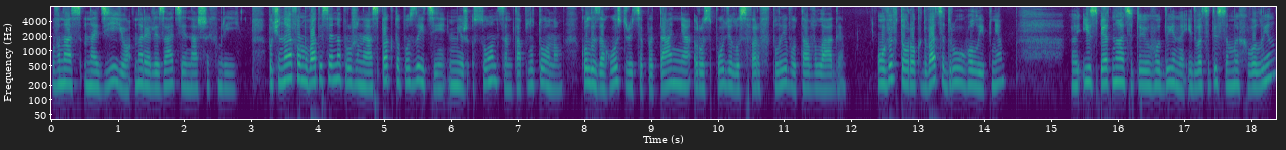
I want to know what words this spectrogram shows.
в нас надію на реалізацію наших мрій. Починає формуватися напружений аспект опозиції між Сонцем та Плутоном, коли загострюється питання розподілу сфер впливу та влади. У вівторок, 22 липня, е, із 15 години і 27 хвилин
